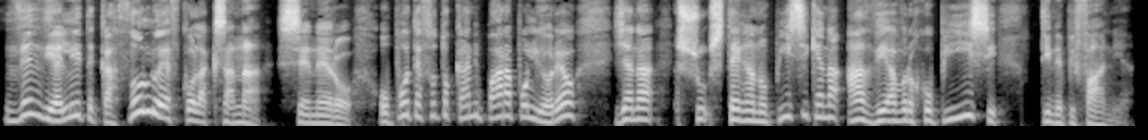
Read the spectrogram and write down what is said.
δεν διαλύεται καθόλου εύκολα ξανά σε νερό. Οπότε αυτό το κάνει πάρα πολύ ωραίο για να σου στεγανοποιήσει και να αδιαβροχοποιήσει την επιφάνεια.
